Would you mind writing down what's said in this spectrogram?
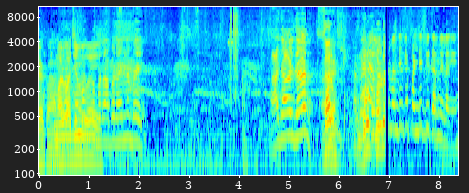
ये कौन हमारे बाजू में तो है। बराबर है ना भाई। आ जाओ इधर। सर ग्रुप फ़ोटो मंदिर के पंडित भी करने लगे हैं।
